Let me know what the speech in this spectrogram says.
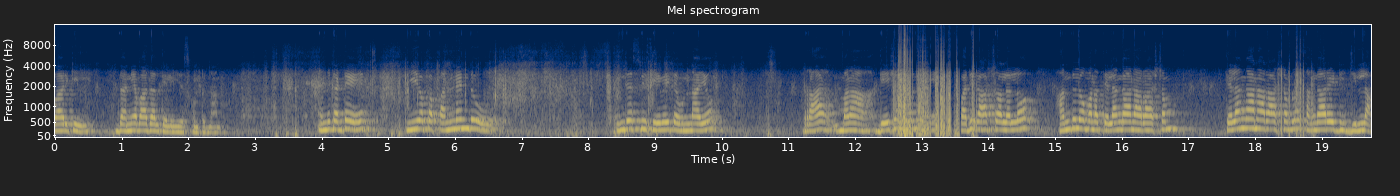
వారికి ధన్యవాదాలు తెలియజేసుకుంటున్నాను. ఎందుకంటే ఈ యొక్క పన్నెండు ఇండస్ట్రీస్ ఏవైతే ఉన్నాయో రా మన దేశంలోనే పది రాష్ట్రాలలో అందులో మన తెలంగాణ రాష్ట్రం తెలంగాణ రాష్ట్రంలో సంగారెడ్డి జిల్లా.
